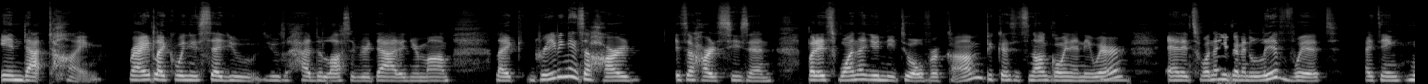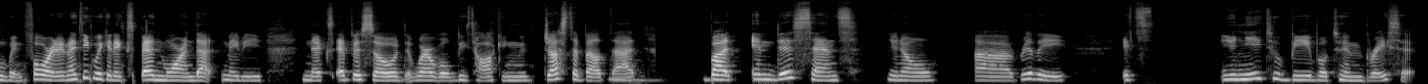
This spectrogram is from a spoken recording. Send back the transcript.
in that time. Right? Like when you said you you had the loss of your dad and your mom, like grieving is a hard it's a hard season, but it's one that you need to overcome because it's not going anywhere Mm. and it's one that you're going to live with I think moving forward. And I think we can expand more on that maybe next episode where we'll be talking just about that. Mm. But in this sense, you know, uh, really, it's you need to be able to embrace it.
